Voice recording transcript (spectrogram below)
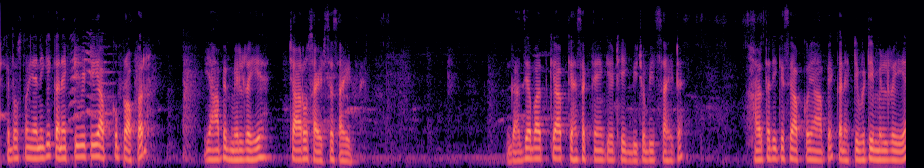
ठीक है दोस्तों, यानी कि कनेक्टिविटी आपको प्रॉपर यहाँ पे मिल रही है, चारों साइड से साइड में। गाज़ियाबाद के आप कह सकते हैं कि ठीक बीचों बीच साइट है। हर तरीके से आपको यहाँ पे कनेक्टिविटी मिल रही है।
